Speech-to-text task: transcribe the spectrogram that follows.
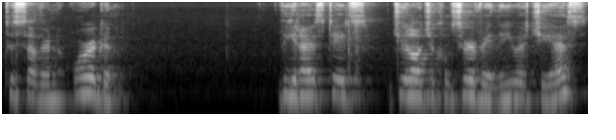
to southern Oregon. The United States Geological Survey, the USGS,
